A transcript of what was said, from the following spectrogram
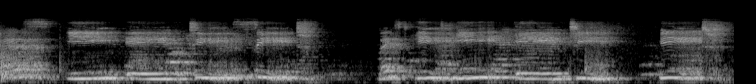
S e a t seat. Next eat. E a t eat.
